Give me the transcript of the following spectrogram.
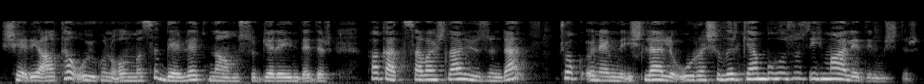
şeriata uygun olması devlet namusu gereğindedir. Fakat savaşlar yüzünden çok önemli işlerle uğraşılırken bu husus ihmal edilmiştir.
